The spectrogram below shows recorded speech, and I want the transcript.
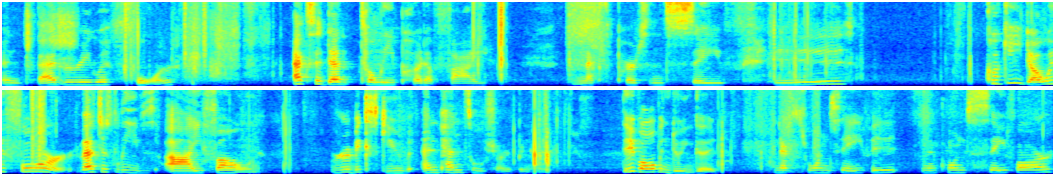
and battery with four. Accidentally put a five. Next person safe is Cookie dough with four. That just leaves iPhone, Rubik's Cube, and pencil sharpener. They've all been doing good. Next one safe it. Next one safe are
